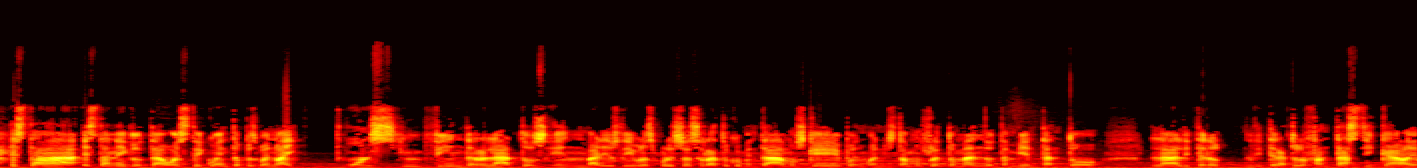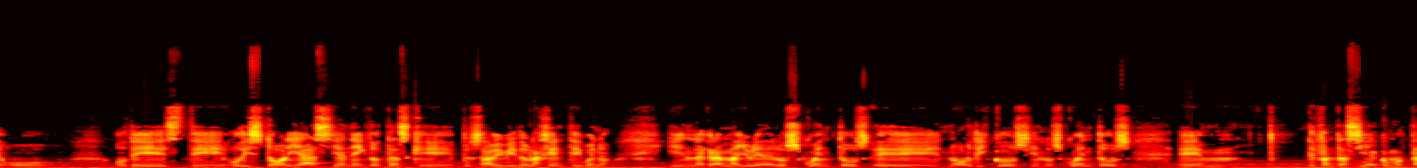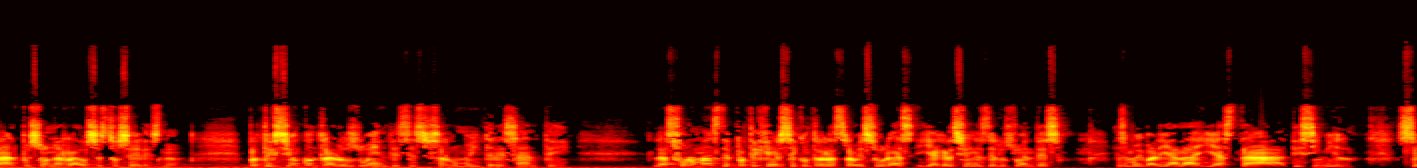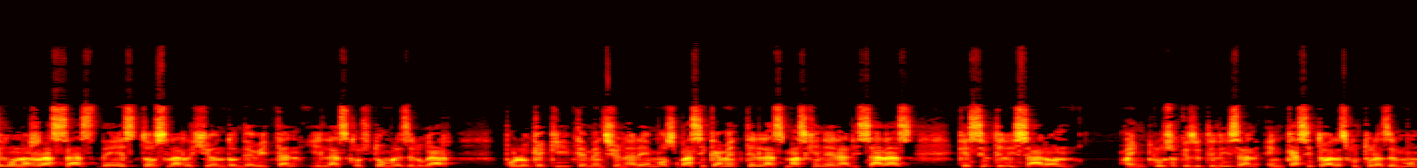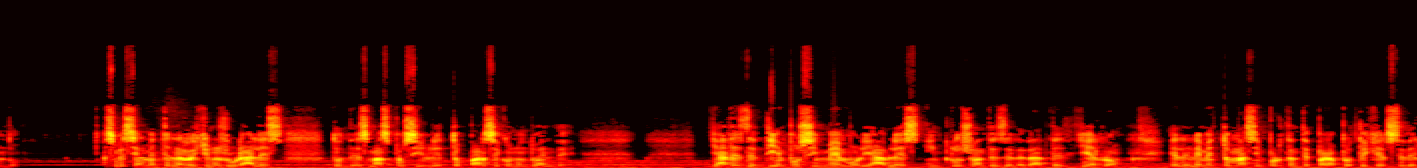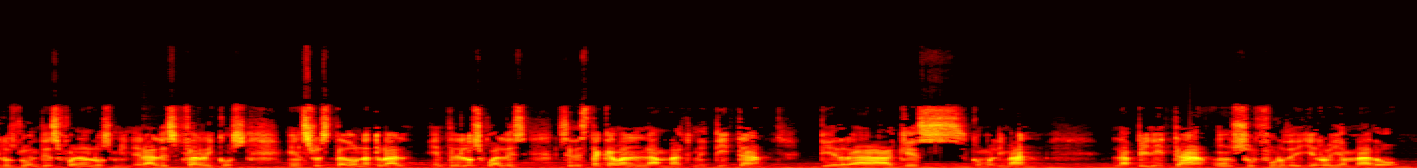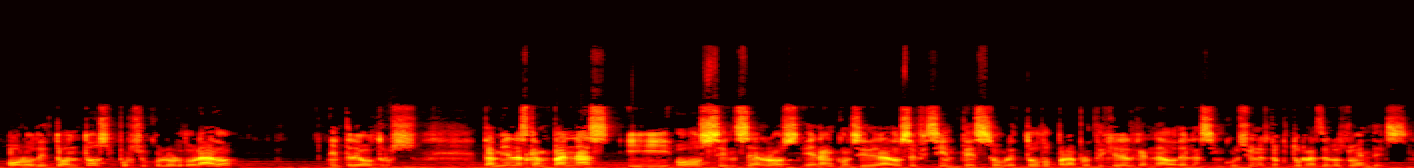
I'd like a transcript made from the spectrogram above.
Esta, esta anécdota o este cuento, pues bueno, hay un sinfín de relatos en varios libros, por eso hace rato comentábamos que, pues bueno, estamos retomando también tanto la literatura fantástica eh, o, o, de este o de historias y anécdotas que pues ha vivido la gente y bueno y en la gran mayoría de los cuentos eh, nórdicos y en los cuentos Em, de fantasía como tal, pues son narrados estos seres, ¿no? Protección contra los duendes, esto es algo muy interesante. Las formas de protegerse contra las travesuras y agresiones de los duendes es muy variada y hasta disímil, según las razas de estos, la región donde habitan y las costumbres del lugar, por lo que aquí te mencionaremos básicamente las más generalizadas que se utilizaron o incluso que se utilizan en casi todas las culturas del mundo, especialmente en las regiones rurales donde es más posible toparse con un duende. Ya desde tiempos inmemoriales, incluso antes de la edad del hierro, el elemento más importante para protegerse de los duendes fueron los minerales férricos en su estado natural, entre los cuales se destacaban la magnetita, piedra que es como el imán, la pirita, un sulfuro de hierro llamado oro de tontos por su color dorado, entre otros. También las campanas y o cencerros eran considerados eficientes sobre todo para proteger el ganado de las incursiones nocturnas de los duendes.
